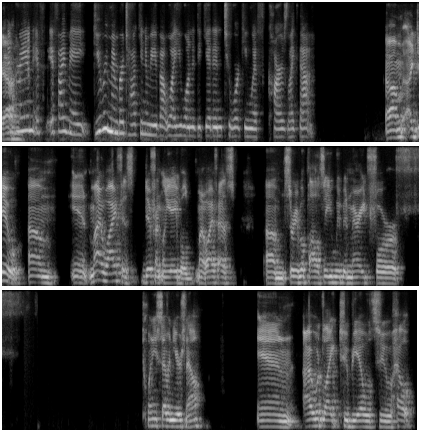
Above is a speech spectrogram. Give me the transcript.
Yeah. And Ryan, if if I may, do you remember talking to me about why you wanted to get into working with cars like that? Um, I do. Um, and my wife is differently abled. My wife has um, cerebral palsy. We've been married for 27 years now and I would like to be able to help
